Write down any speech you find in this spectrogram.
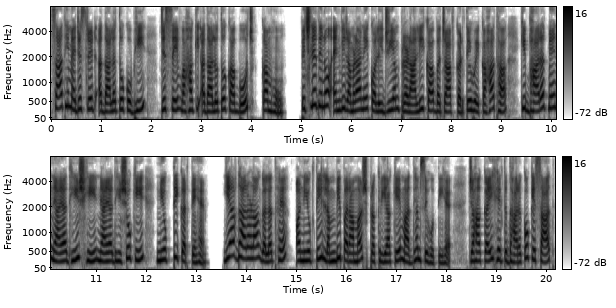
साथ ही मैजिस्ट्रेट अदालतों को भी, जिससे वहाँ की अदालतों का बोझ कम हो। पिछले दिनों एनवी रमणा ने कॉलेजियम प्रणाली का बचाव करते हुए कहा था कि भारत में न्यायाधीश ही न्यायाधीशों की नियुक्ति करते हैं। यह अवधारणा गलत है और नियुक्ति लंबी परामर्श प्रक्रिया के माध्यम से होती है, जहाँ कई हितधारकों के साथ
